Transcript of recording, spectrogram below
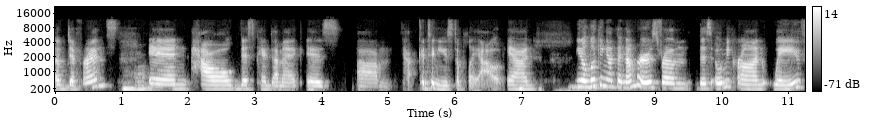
of difference mm-hmm. in how this pandemic is um, continues to play out. And you know, looking at the numbers from this Omicron wave,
